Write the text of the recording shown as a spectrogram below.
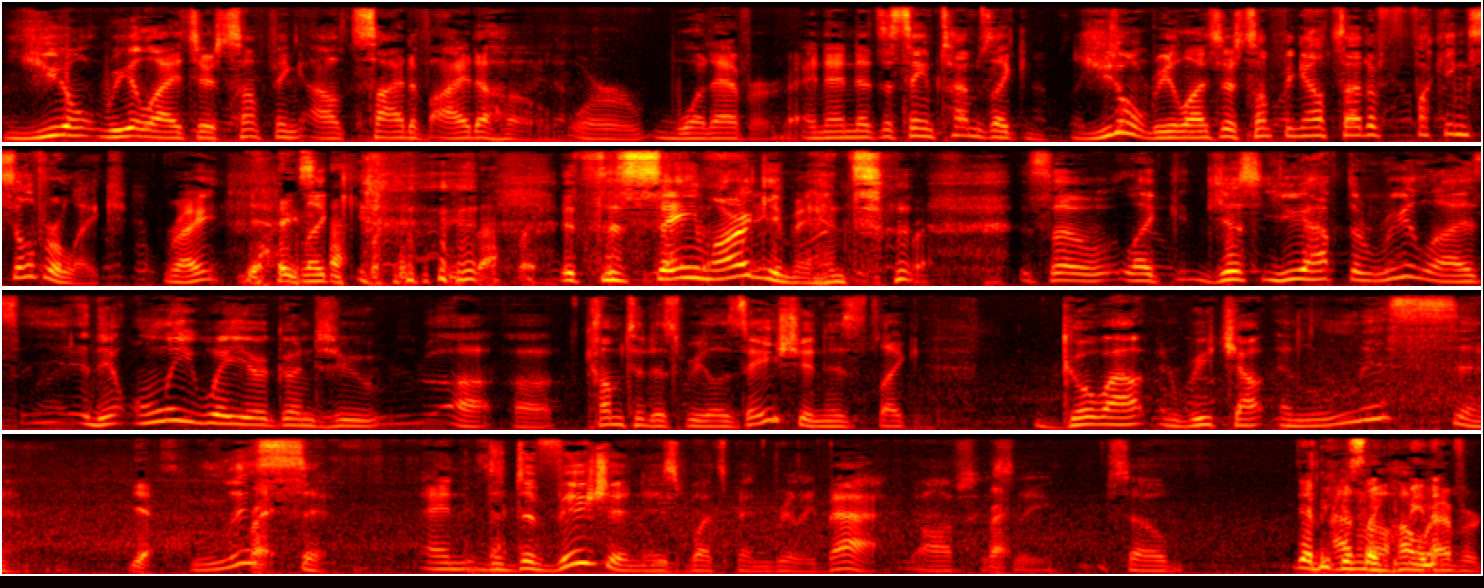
you don't realize there's something outside of Idaho or whatever," and then at the same time, it's like you don't realize there's something outside of fucking Silver Lake, right? Yeah, Like, exactly. exactly. it's the same argument. right. so, like, just you have to realize the only way you're going to uh, uh, come to this realization is like go out and reach out and listen, Yes. Right. listen. And the division is what's been really bad, obviously. right. So Yeah, I because don't like know, I mean, however,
